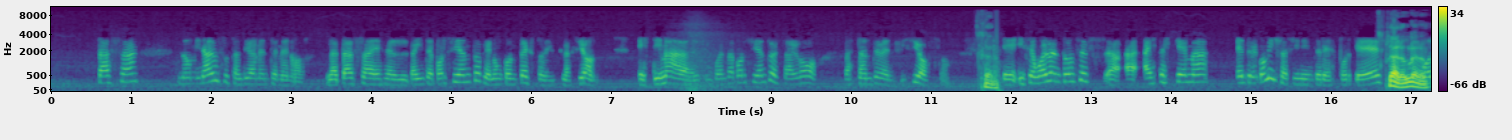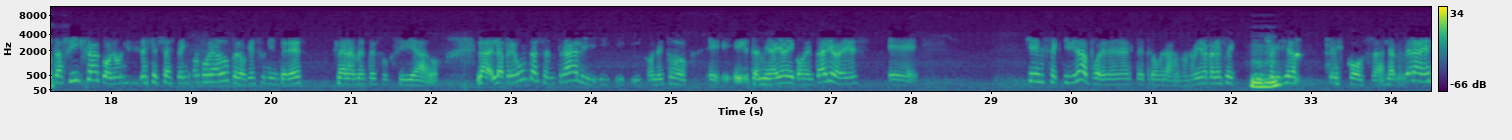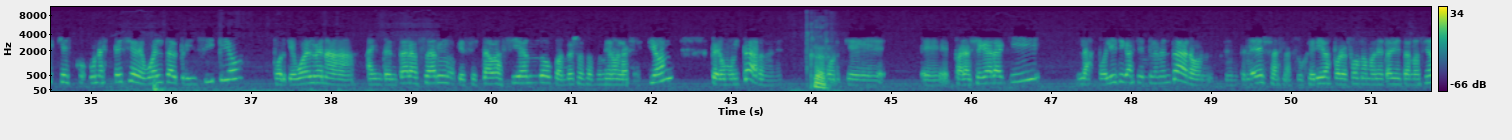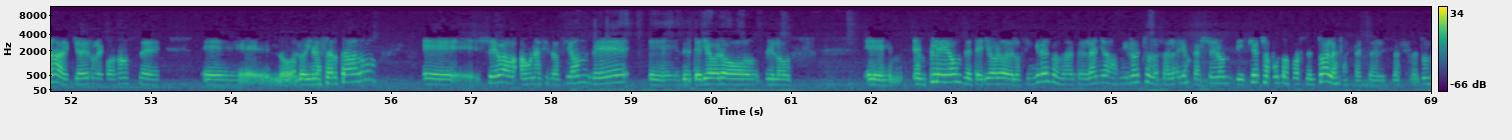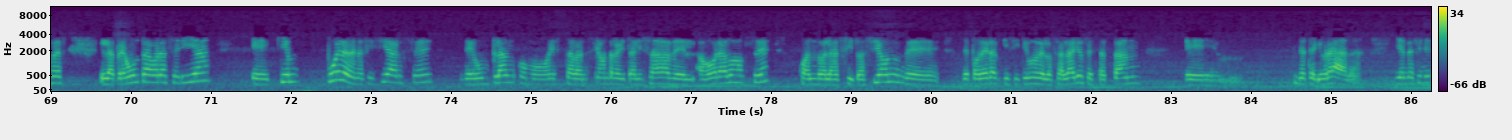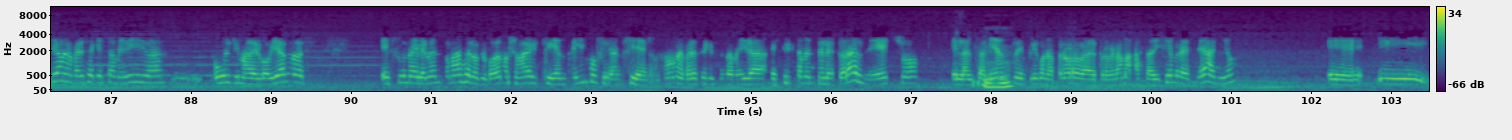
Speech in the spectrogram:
tasa nominal sustantivamente menor. La tasa es del 20%, que en un contexto de inflación estimada del 50% es algo bastante beneficioso. Claro. Eh, y se vuelve entonces a, este esquema, entre comillas, sin interés, porque es Claro, claro. cuota fija con un interés que ya está incorporado, pero que es un interés claramente subsidiado. La, la pregunta central, y, y- con esto eh, eh, terminaría mi comentario, es eh, ¿qué efectividad puede tener este programa? A mí me parece que yo quisiera tres cosas. La primera es que es una especie de vuelta al principio, porque vuelven a, a intentar hacer lo que se estaba haciendo cuando ellos asumieron la gestión, pero muy tarde Claro. porque eh, para llegar aquí las políticas que implementaron, entre ellas las sugeridas por el Fondo Monetario Internacional, que hoy reconoce eh, lo, inacertado, eh, lleva a una situación de eh, deterioro de los eh, empleos, deterioro de los ingresos. Durante el año 2008 los salarios cayeron 18 puntos porcentuales respecto de la inflación. Entonces, la pregunta ahora sería, eh, ¿quién puede beneficiarse de un plan como esta versión revitalizada del ahora 12 cuando la situación de, de poder adquisitivo de los salarios está tan eh, deteriorada? Y en definitiva me parece que esta medida última del gobierno es es un elemento más de lo que podemos llamar el clientelismo financiero, ¿no? Me parece que es una medida estrictamente electoral. De hecho, el lanzamiento implica una prórroga del programa hasta diciembre de este año. Eh, y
